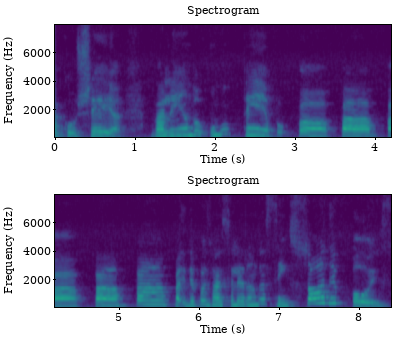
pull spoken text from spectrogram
A colcheia valendo um tempo. Pá, pá, pá, pá, pá, pá, e depois vai acelerando assim. Só depois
